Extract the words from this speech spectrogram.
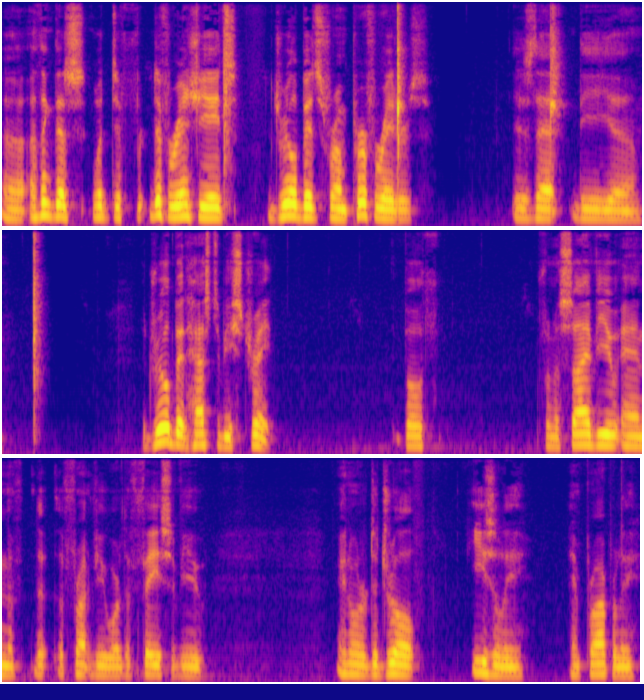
Uh, I think that's what dif differentiates drill bits from perforators is that the, uh, the drill bit has to be straight, both from the side view and the, the, the front view or the face view in order to drill easily and properly.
